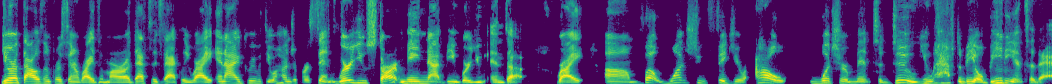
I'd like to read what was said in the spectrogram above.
You're a thousand percent right, Demarra. That's exactly right. And I agree with you 100%. Where you start may not be where you end up, right? Um, but once you figure out what you're meant to do, you have to be obedient to that.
